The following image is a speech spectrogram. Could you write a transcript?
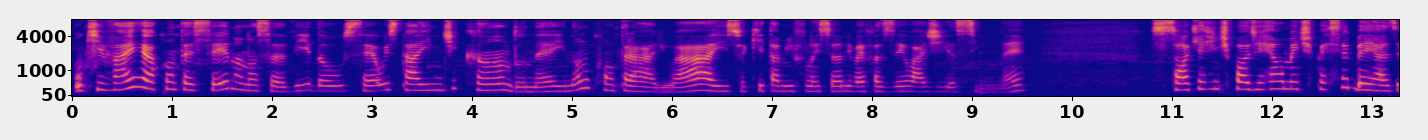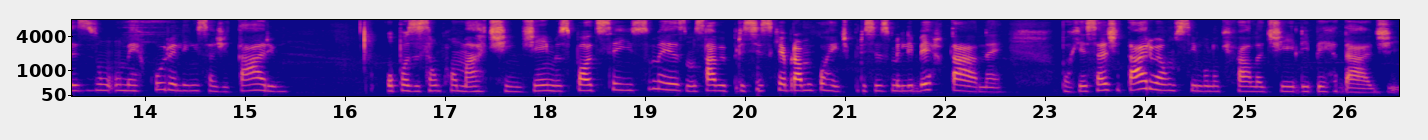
o que vai acontecer na nossa vida, o céu está indicando, né? E não o contrário. Ah, isso aqui está me influenciando e vai fazer eu agir assim, né? Só que a gente pode realmente perceber, às vezes, um, um Mercúrio ali em Sagitário, oposição com Marte em Gêmeos, pode ser isso mesmo, sabe? Preciso quebrar uma corrente, preciso me libertar, né? Porque Sagitário é um símbolo que fala de liberdade,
